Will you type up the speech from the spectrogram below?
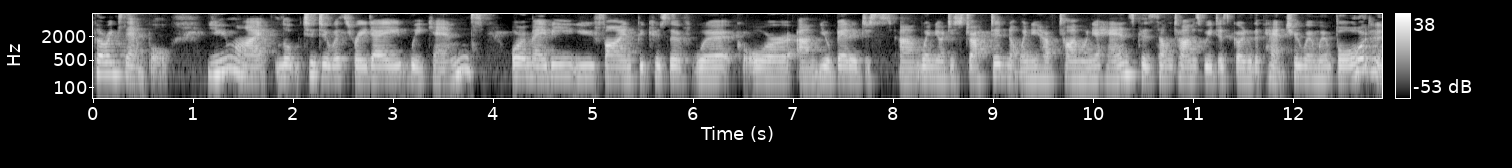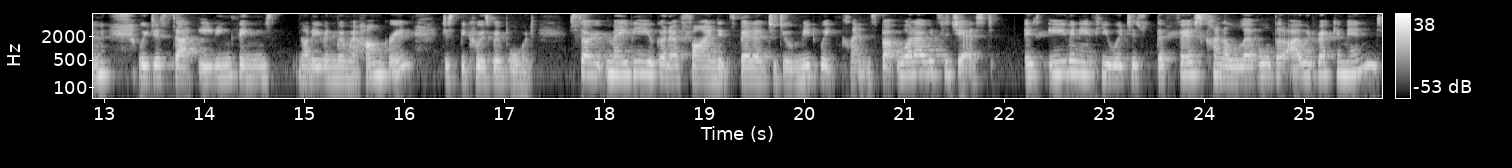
for example, you might look to do a three day weekend, or maybe you find because of work, or um, you're better just um, when you're distracted, not when you have time on your hands, because sometimes we just go to the pantry when we're bored and we just start eating things, not even when we're hungry, just because we're bored. So maybe you're going to find it's better to do a midweek cleanse. But what I would suggest is even if you were just the first kind of level that I would recommend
